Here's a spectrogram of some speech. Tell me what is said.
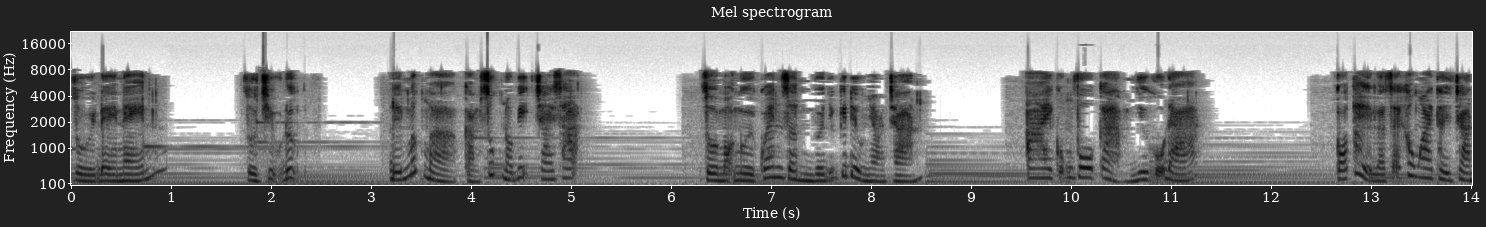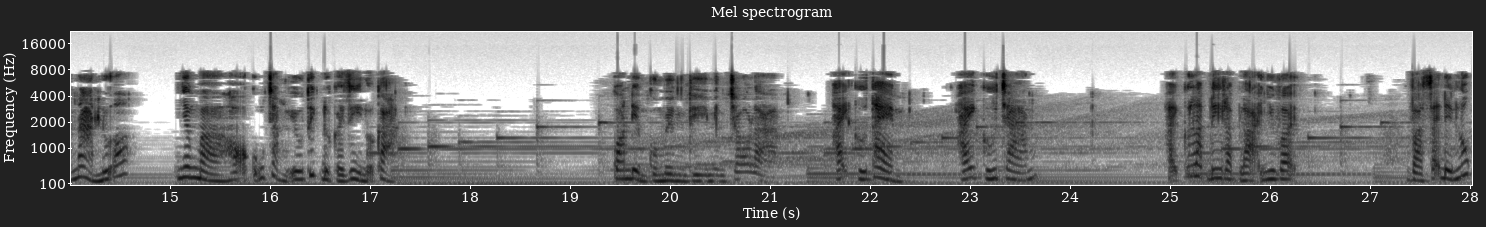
rồi đè nén, rồi chịu đựng, đến mức mà cảm xúc nó bị chai sạn rồi mọi người quen dần với những cái điều nhàm chán. Ai cũng vô cảm như gỗ đá. Có thể là sẽ không ai thấy chán nản nữa, nhưng mà họ cũng chẳng yêu thích được cái gì nữa cả. Quan điểm của mình thì mình cho là hãy cứ thèm, hãy cứ chán, hãy cứ lặp đi lặp lại như vậy. Và sẽ đến lúc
